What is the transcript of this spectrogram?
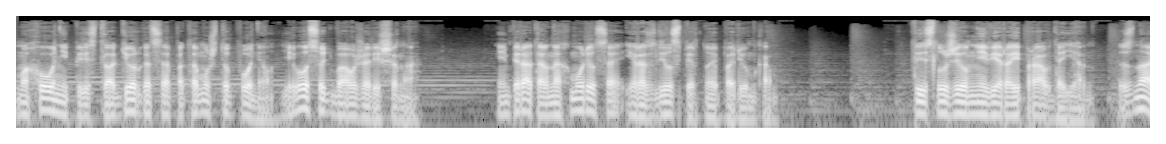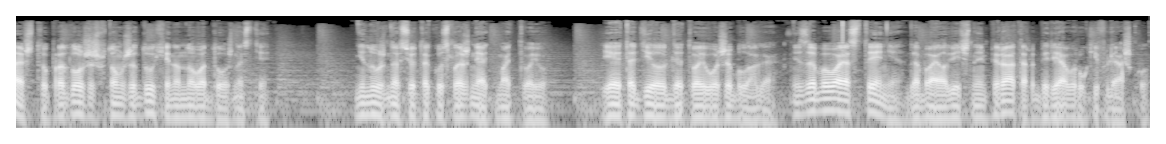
Махоуни перестал дергаться, потому что понял, его судьба уже решена. Император нахмурился и разлил спиртной по рюмкам. «Ты служил мне верой и правдой, Ян. Знаю, что продолжишь в том же духе на новой должности. Не нужно все так усложнять, мать твою. Я это делал для твоего же блага. Не забывай о Стене», — добавил Вечный Император, беря в руки фляжку.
